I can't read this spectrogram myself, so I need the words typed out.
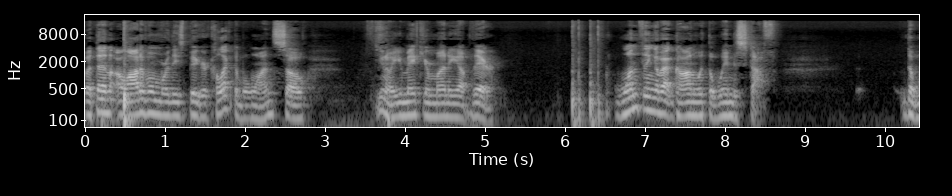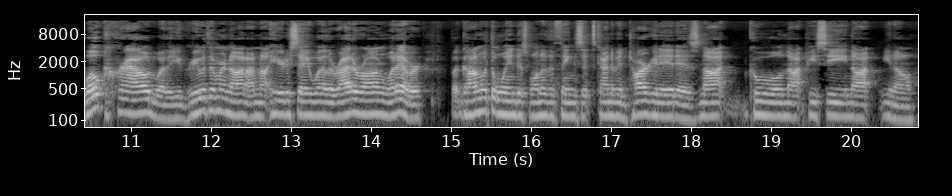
But then a lot of them were these bigger collectible ones, so you know, you make your money up there. One thing about Gone with the Wind stuff. The woke crowd, whether you agree with them or not, I'm not here to say whether right or wrong, whatever, but Gone with the Wind is one of the things that's kind of been targeted as not cool, not PC, not, you know,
